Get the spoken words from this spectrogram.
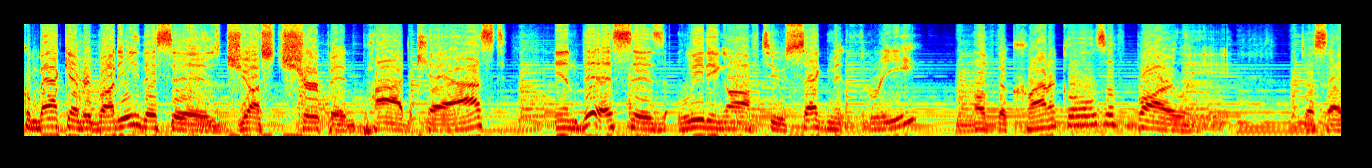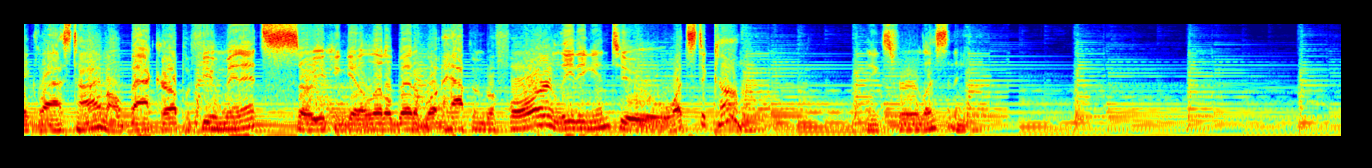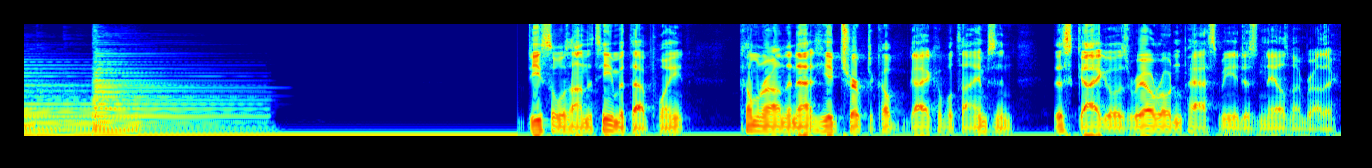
Welcome back, everybody. This is Just Chirpin Podcast, and this is leading off to segment three of the Chronicles of Barley. Just like last time, I'll back her up a few minutes so you can get a little bit of what happened before, leading into what's to come. Thanks for listening. Diesel was on the team at that point, coming around the net. He had chirped a couple guy a couple times, and this guy goes railroading past me and just nails my brother.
